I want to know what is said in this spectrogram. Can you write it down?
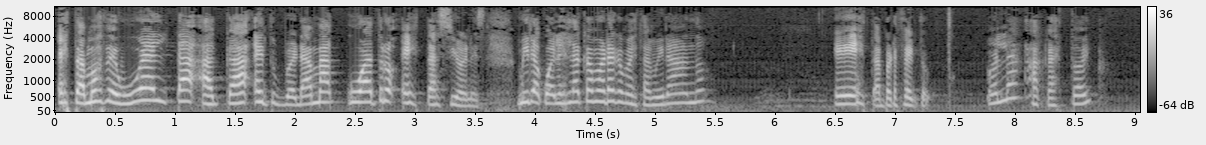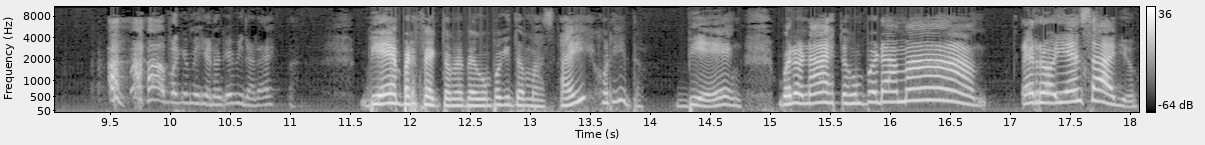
Estamos de vuelta acá en tu programa Cuatro Estaciones. Mira, ¿cuál es la cámara que me está mirando? Esta, perfecto. Hola, acá estoy. Porque me dijeron que mirara esta. Bien, perfecto, me pego un poquito más. Ahí, Jorgito. Bien. Bueno, nada, esto es un programa error y ensayo.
